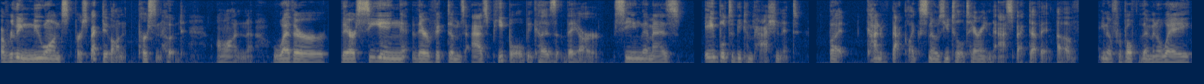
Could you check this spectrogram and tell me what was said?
a really nuanced perspective on personhood, on whether they're seeing their victims as people because they are seeing them as able to be compassionate, but kind of back like Snow's utilitarian aspect of it, of, you know, for both of them in a way,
